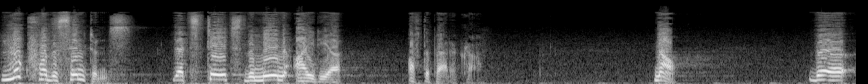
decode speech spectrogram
look for the sentence that states the main idea of the paragraph. Now, the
